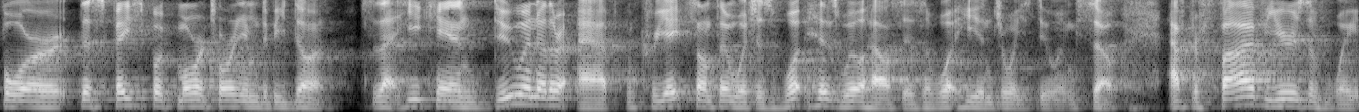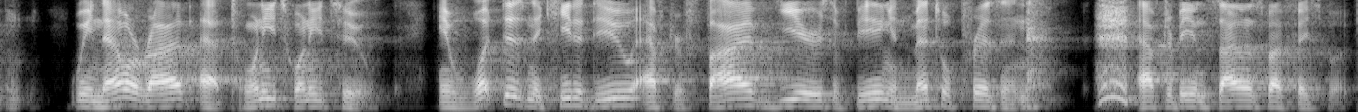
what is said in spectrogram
for this Facebook moratorium to be done so that he can do another app and create something which is what his wheelhouse is and what he enjoys doing. So after five years of waiting, we now arrive at 2022. And what does Nikita do after five years of being in mental prison after being silenced by Facebook?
